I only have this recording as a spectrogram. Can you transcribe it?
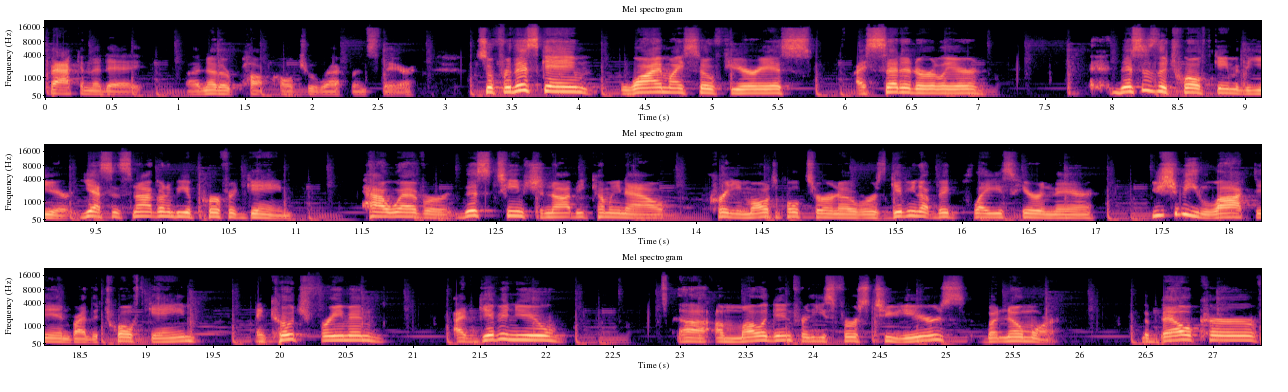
back in the day. Another pop culture reference there. So for this game, why am I so furious? I said it earlier. This is the 12th game of the year. Yes, it's not going to be a perfect game. However, this team should not be coming out, creating multiple turnovers, giving up big plays here and there. You should be locked in by the 12th game. And Coach Freeman, I've given you uh, a mulligan for these first two years, but no more. The bell curve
